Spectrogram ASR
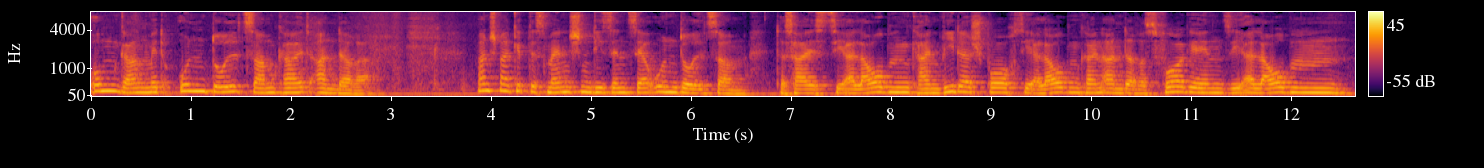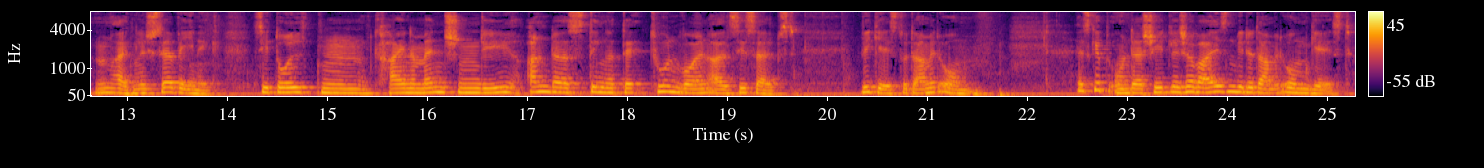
Umgang mit Unduldsamkeit anderer. Manchmal gibt es Menschen, die sind sehr unduldsam. Das heißt, sie erlauben keinen Widerspruch, sie erlauben kein anderes Vorgehen, sie erlauben hm, eigentlich sehr wenig. Sie dulden keine Menschen, die anders Dinge tun wollen als sie selbst. Wie gehst du damit um? Es gibt unterschiedliche Weisen, wie du damit umgehst.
